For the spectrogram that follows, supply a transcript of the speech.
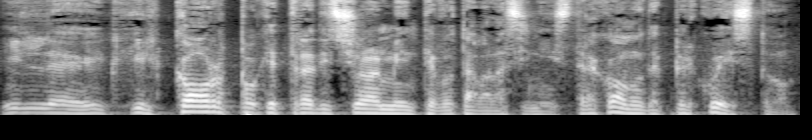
il- il corpo che tradizionalmente votava la sinistra. Comodo è per questo?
